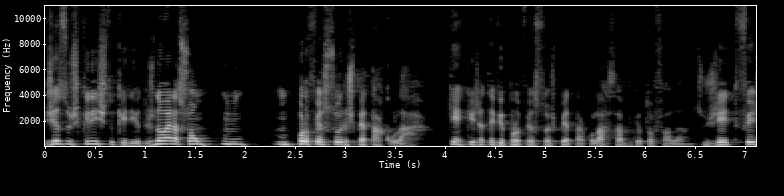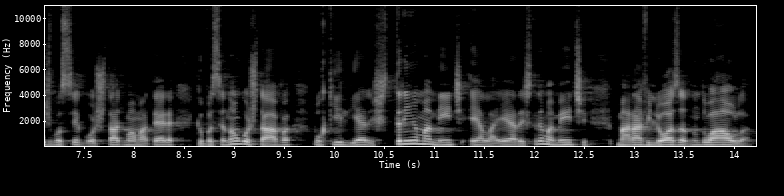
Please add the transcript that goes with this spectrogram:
Jesus Cristo, queridos, não era só um, um, um professor espetacular. Quem aqui já teve professor espetacular sabe o que eu estou falando. O sujeito fez você gostar de uma matéria que você não gostava, porque ele era extremamente, ela era extremamente maravilhosa dando aula.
